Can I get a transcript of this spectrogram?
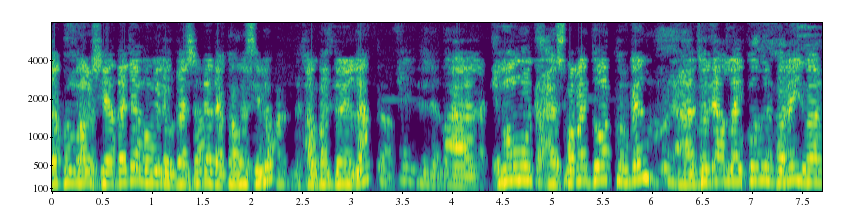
যখন মালয়েশিয়াতে যায় মমিল ভাইয়ের সাথে দেখা হয়েছিল, আলহামদুলিল্লাহ। এবং সবাই দোয়া করবেন যদি আল্লাহ কবুল করে, এবার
